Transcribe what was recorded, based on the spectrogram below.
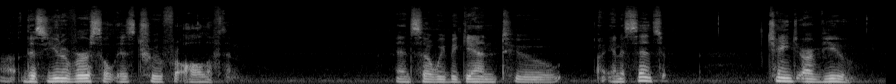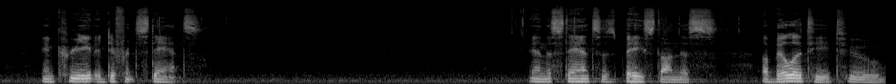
uh, this universal is true for all of them. And so we begin to, uh, in a sense, change our view and create a different stance. And the stance is based on this ability to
